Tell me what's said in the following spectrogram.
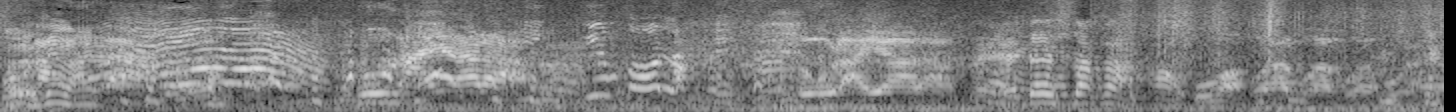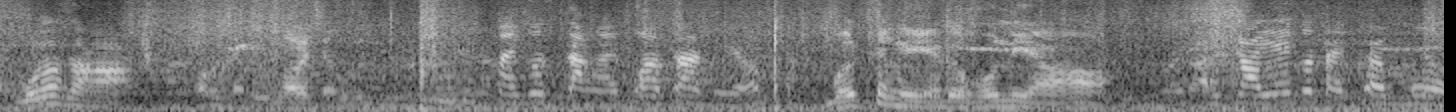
过来。来啦。过来啊啦。又无来。无来啊啦。哎，这是啥啊？哦，无啊，无啊无啊无啊无啊。无得啥啊？我食粉，我食粉。买个送来夸赞的哦。无等下就分了哈。一家嘢个大款冇啊。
